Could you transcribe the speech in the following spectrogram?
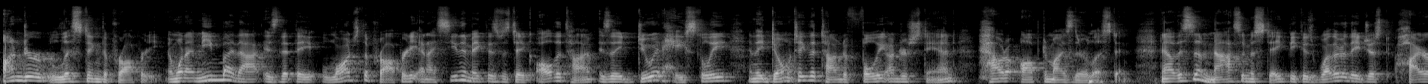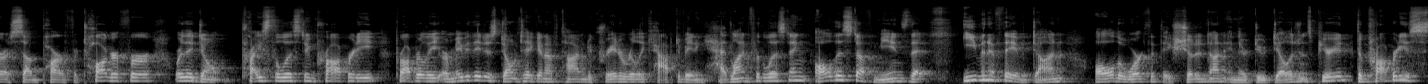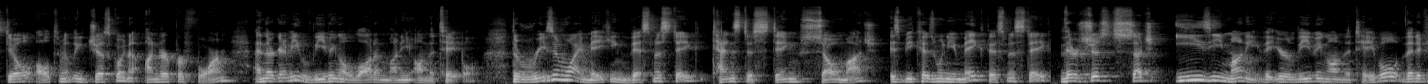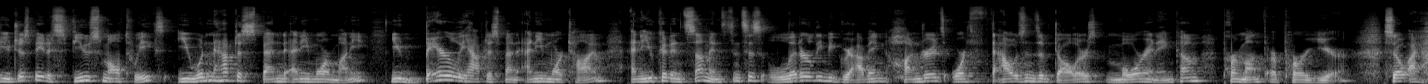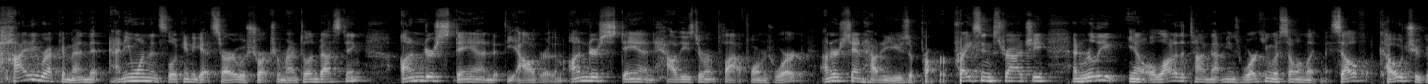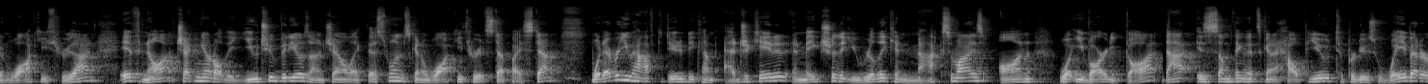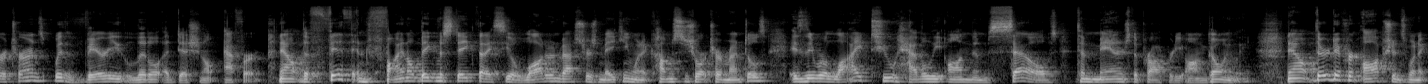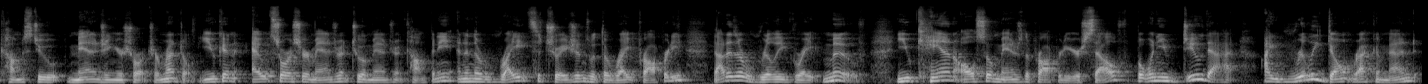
under listing the property. And what I mean by that is that they launch the property and I see them make this mistake all the time is they do it hastily and they don't take the time to fully understand how to optimize their listing. Now, this is a massive mistake because whether they just hire a subpar photographer or they don't price the listing property properly or maybe they just don't take enough time to create a really captivating headline for the listing, all this stuff means that even if they have done all the work that they should have done in their due diligence period, the property is still ultimately just going to underperform and they're going to be leaving a lot of money on the table. The reason why making this mistake tends to sting so much is because when you make this mistake, there's just such easy money that you're leaving on the table that if you just made a few small tweaks, you wouldn't have to spend any more money. You'd barely have to spend any more time. And you could, in some instances, literally be grabbing hundreds or thousands of dollars more in income per month or per year. So I highly recommend that anyone that's looking to get started with short term rental investing understand the algorithm, understand how these different platforms work, understand how to use a proper pricing strategy. And really, you know, a lot of the time that means working with someone like myself, a coach who can walk you through that. If not, checking out all the YouTube videos on a channel like this one is going to walk you through it step by step. Whatever you have to do to become educated and make sure that you really can maximize on what you've already got, that is something that's going to help you to produce way better returns with very little additional effort. Now, the fifth and final big mistake that I see a lot lot of investors making when it comes to short-term rentals is they rely too heavily on themselves to manage the property ongoingly. Now, there are different options when it comes to managing your short-term rental. You can outsource your management to a management company, and in the right situations with the right property, that is a really great move. You can also manage the property yourself, but when you do that, I really don't recommend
